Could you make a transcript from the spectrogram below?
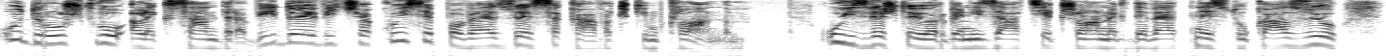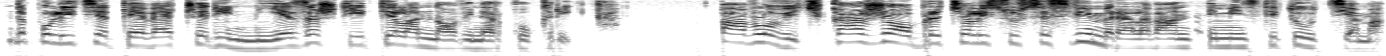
u društvu Aleksandra Vidojevića koji se povezuje sa kavačkim klanom. U izveštaju organizacije članak 19 ukazuju da policija te večeri nije zaštitila novinarku Krika. Pavlović kaže obraćali su se svim relevantnim institucijama.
